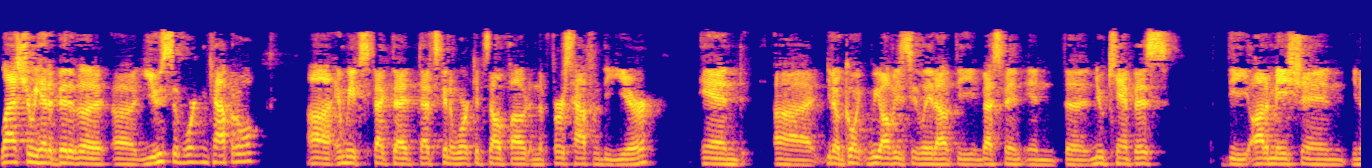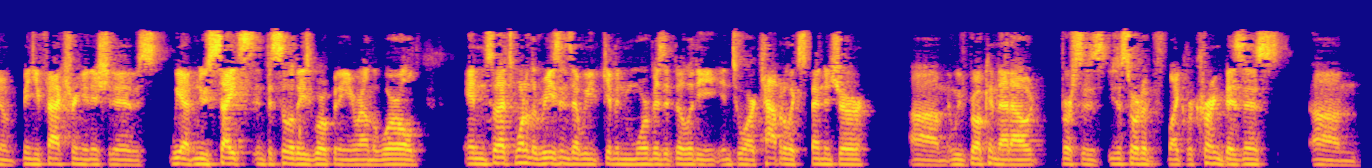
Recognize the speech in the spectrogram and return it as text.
Last year, we had a bit of a use of working capital, uh, and we expect that that's gonna work itself out in the first half of the year. And uh, you know, going we obviously laid out the investment in the new campus, the automation, you know, manufacturing initiatives. We have new sites and facilities we're opening around the world. And so that's one of the reasons that we've given more visibility into our capital expenditure, um, and we've broken that out versus just sort of like recurring business, um,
